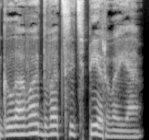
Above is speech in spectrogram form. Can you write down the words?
Глава двадцать первая.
